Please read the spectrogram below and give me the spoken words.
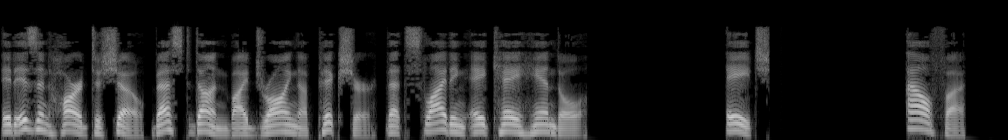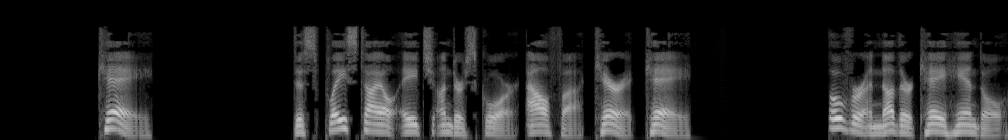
it isn't hard to show best done by drawing a picture that sliding a k handle h alpha k display style h underscore alpha caret k over another k handle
